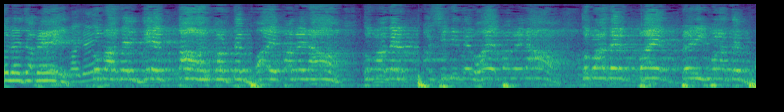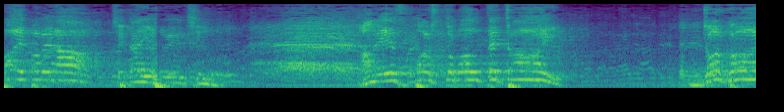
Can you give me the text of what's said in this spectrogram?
চলে যাবে। তোমাদের গ্রেফতার করতে ভয় পাবে না। তোমাদের ফাঁসি দিতে ভয় পাবে না। তোমাদের পায়ে বেড়ি পড়াতে ভয় পাবে না। সেটাই হয়েছিল। আমি স্পষ্ট বলতে চাই, যখন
